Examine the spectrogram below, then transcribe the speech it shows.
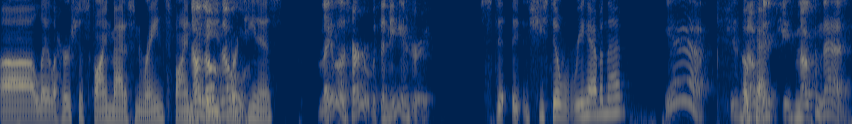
Uh, Leyla Hirsch is fine. Madison Rayne's fine. No, no, Mercedes no. Martinez Leyla's hurt with a knee injury. still. She's still rehabbing that. Yeah, she's Okay. milking. She's milking that.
